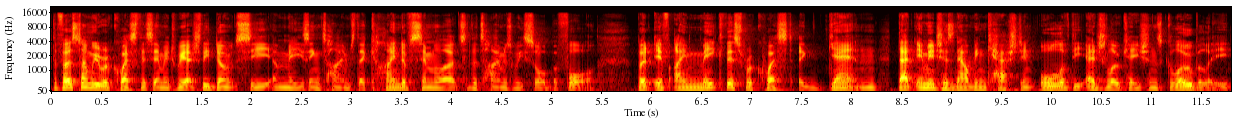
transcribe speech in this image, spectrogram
The first time we request this image, we actually don't see amazing times. They're kind of similar to the times we saw before. But if I make this request again, that image has now been cached in all of the edge locations globally,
